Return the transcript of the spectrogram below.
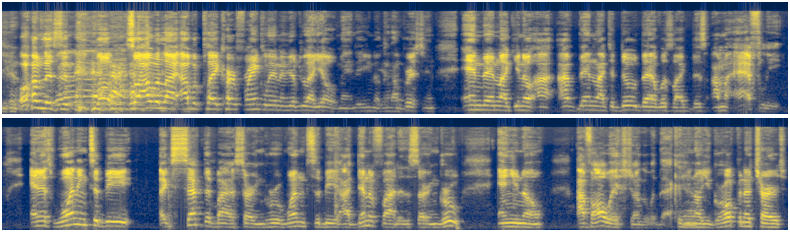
Yeah. Or I'm listening. Well, so I would like I would play Kirk Franklin, and you'll be like, yo, man, you know, because I'm Christian. And then like you know, I I've been like the dude that was like this. I'm an athlete, and it's wanting to be accepted by a certain group, wanting to be identified as a certain group, and you know. I've always struggled with that because you know you grow up in a church,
